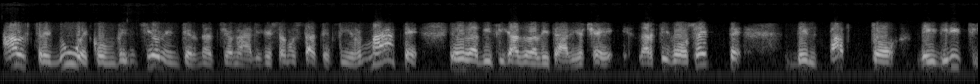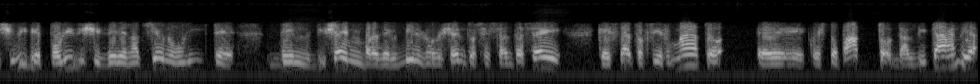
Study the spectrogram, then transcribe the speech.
altre due convenzioni internazionali che sono state firmate e ratificate dall'Italia, cioè l'articolo 7 del patto dei diritti civili e politici delle Nazioni Unite del dicembre del 1966 che è stato firmato eh, questo patto dall'Italia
